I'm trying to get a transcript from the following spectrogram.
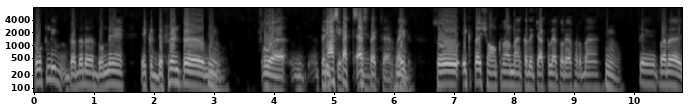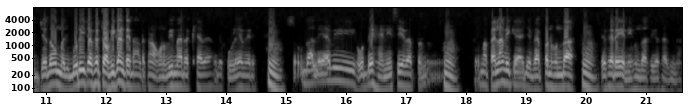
ਟੋਟਲੀ ਬ੍ਰਦਰ ਦੋਨੇ ਇੱਕ ਡਿਫਰੈਂਟ ਉਹ ਹੈ ਅਮ, ਤਰੀਕੇ Aspects ਨੇ। ਐਸਪੈਕਟਸ ਹੈ ਰਾਈਟ ਸੋ ਇੱਕ ਤਾਂ ਸ਼ੌਂਕ ਨਾਲ ਮੈਂ ਕਦੇ ਚੱਕ ਲਿਆ ਤੁਰਿਆ ਫਿਰਦਾ ਹੂੰ। ਤੇ ਪਰ ਜਦੋਂ ਮਜਬੂਰੀ ਚ ਫਿਰ 24 ਘੰਟੇ ਨਾਲ ਟਕਣਾ ਹੁਣ ਵੀ ਮੈਂ ਰੱਖਿਆ ਹੋਇਆ ਉਹਦੇ ਕੋਲੇ ਆ ਮੇਰੇ। ਹੂੰ। ਸੋ ਗੱਲ ਇਹ ਆ ਵੀ ਉਹਦੇ ਹੈ ਨਹੀਂ ਸੀ ਵੈਪਨ ਹੂੰ। ਤੇ ਮੈਂ ਪਹਿਲਾਂ ਵੀ ਕਿਹਾ ਜੇ ਵੈਪਨ ਹੁੰਦਾ ਤੇ ਫਿਰ ਇਹ ਨਹੀਂ ਹੁੰਦਾ ਸੀਗਾ ਸਾਡੇ ਨਾਲ।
